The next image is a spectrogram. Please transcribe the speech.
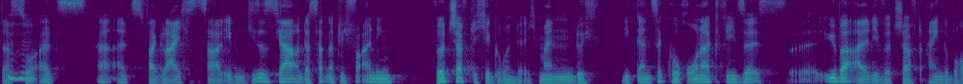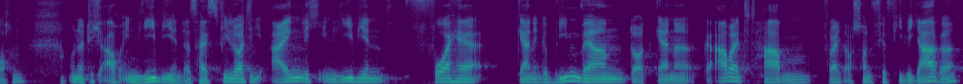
Das mhm. so als, äh, als Vergleichszahl eben dieses Jahr. Und das hat natürlich vor allen Dingen wirtschaftliche Gründe. Ich meine, durch die ganze Corona-Krise ist äh, überall die Wirtschaft eingebrochen und natürlich auch in Libyen. Das heißt, viele Leute, die eigentlich in Libyen vorher gerne geblieben wären, dort gerne gearbeitet haben, vielleicht auch schon für viele Jahre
